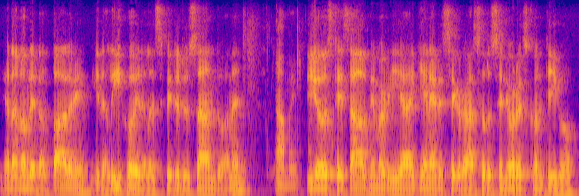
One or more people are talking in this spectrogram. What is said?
En el nombre del Padre, y del Hijo, y del Espíritu Santo. Amén. Amén. Dios te salve María, llena eres de gracia, el Señor es contigo.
